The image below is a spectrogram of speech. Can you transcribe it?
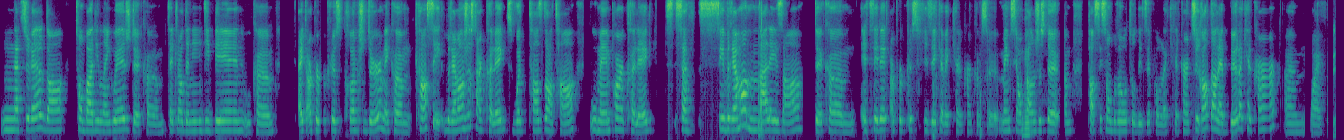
naturel dans ton body language de comme peut-être leur donner des bins ou comme être un peu plus proche d'eux, mais comme quand c'est vraiment juste un collègue, tu vois de temps en temps, ou même pas un collègue, ça c'est vraiment malaisant de comme essayer d'être un peu plus physique avec quelqu'un comme ça, même si on Mm. parle juste de comme, passer son bras autour des épaules à quelqu'un. Tu rentres dans la bulle à quelqu'un, euh, ouais. Je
